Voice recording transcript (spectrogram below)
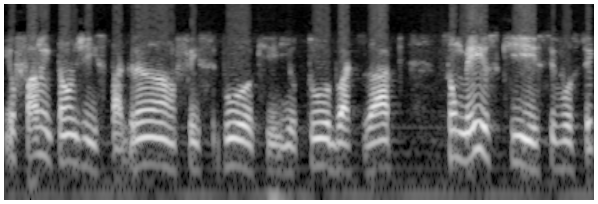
Eu falo então de Instagram, Facebook, YouTube, WhatsApp. São meios que, se você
